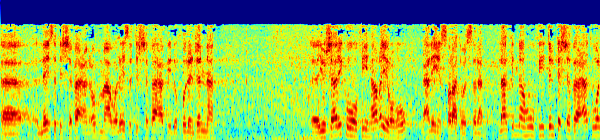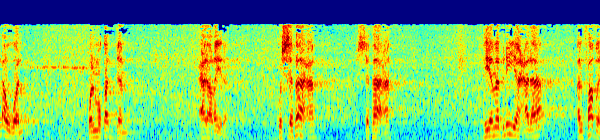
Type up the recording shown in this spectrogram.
آه، ليست الشفاعة العظمى وليست الشفاعة في دخول الجنة. آه، يشاركه فيها غيره. عليه الصلاة والسلام لكنه في تلك الشفاعات هو الأول والمقدم على غيره. والشفاعة الشفاعة هي مبنية على الفضل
